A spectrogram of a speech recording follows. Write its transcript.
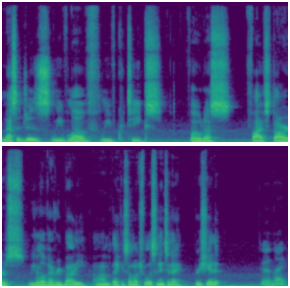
messages, leave love, leave critiques, vote us five stars. We love everybody. Um, thank you so much for listening today. Appreciate it. Good night.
